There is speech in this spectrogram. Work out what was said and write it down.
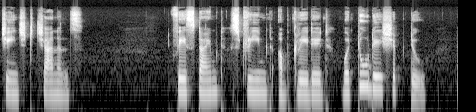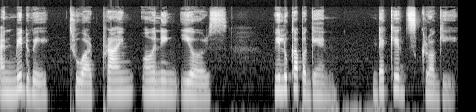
changed channels. FaceTimed, streamed, upgraded, were two day shipped to, and midway through our prime earning years, we look up again, decades groggy,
